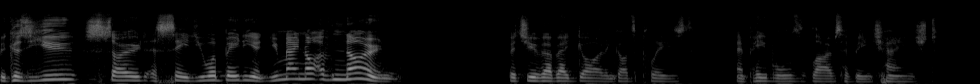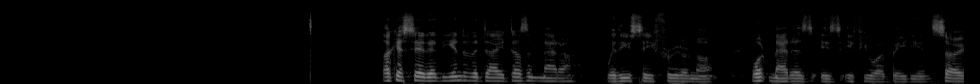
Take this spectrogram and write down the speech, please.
Because you sowed a seed. You were obedient. You may not have known, but you've obeyed God and God's pleased, and people's lives have been changed. Like I said, at the end of the day, it doesn't matter whether you see fruit or not. What matters is if you're obedient. So,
